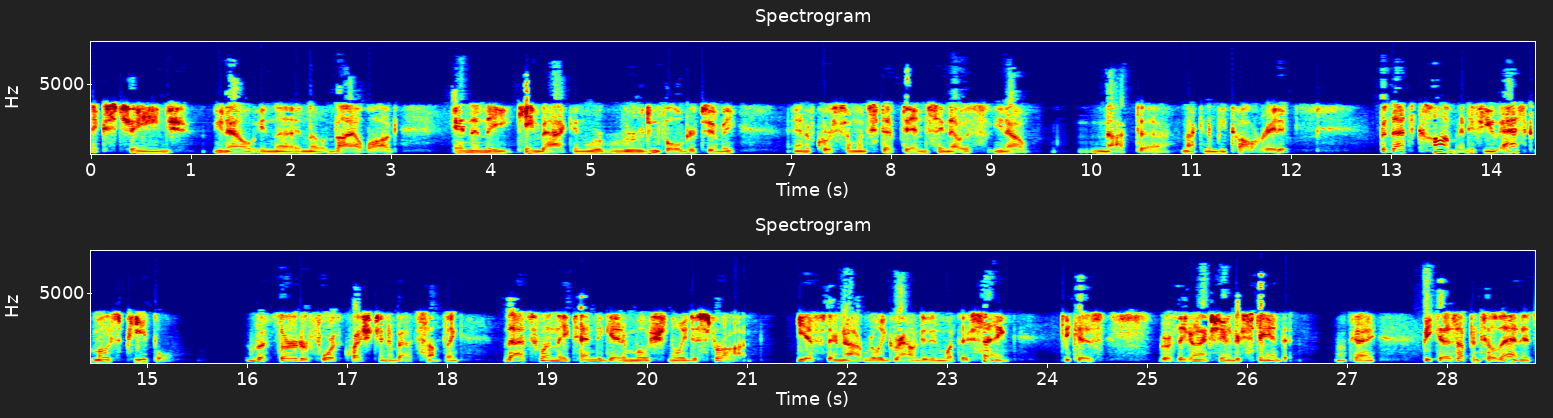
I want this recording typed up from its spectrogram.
exchange, you know, in the, in the dialogue. And then they came back and were rude and vulgar to me. And of course someone stepped in saying that was, you know, not, uh, not going to be tolerated. But that's common. If you ask most people the third or fourth question about something, that's when they tend to get emotionally distraught if they're not really grounded in what they're saying because, or if they don't actually understand it. Okay. Because up until then, it's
